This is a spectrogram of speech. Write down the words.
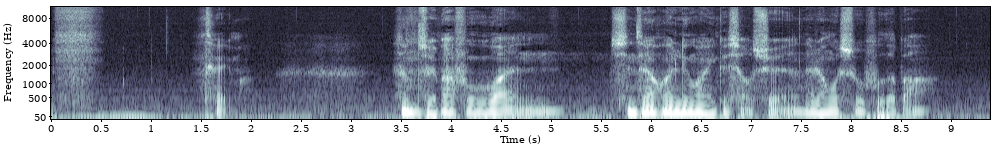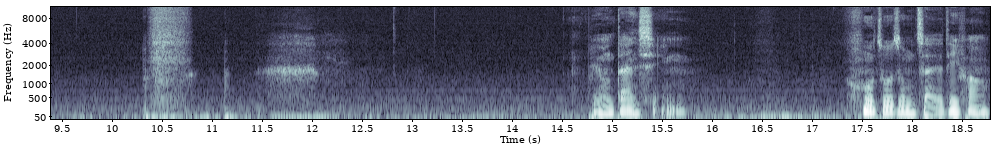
对吗？用嘴巴服务完，现在要换另外一个小穴来让我舒服了吧？不用担心，后座这么窄的地方，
